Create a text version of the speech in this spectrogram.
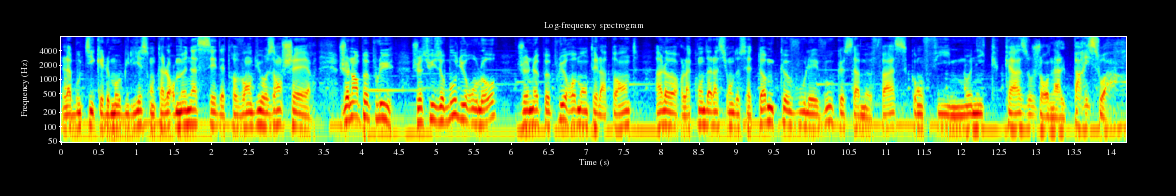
La boutique et le mobilier sont alors menacés d'être vendus aux enchères. Je n'en peux plus. Je suis au bout du rouleau. Je ne peux plus remonter la pente. Alors, la condamnation de cet homme, que voulez-vous que ça me fasse confie Monique Caz au journal Paris Soir.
